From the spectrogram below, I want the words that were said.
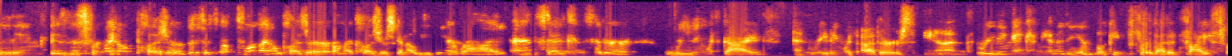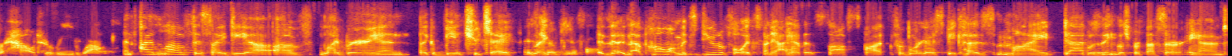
isolating, is this for my own pleasure? But if it's for my own pleasure, are my pleasures going to lead me awry? And instead consider reading with guides and reading with others and reading in community and looking for that advice for how to read well. And I love this idea of librarian, like Beatrice. It's like so beautiful. that, that poem, it's beautiful. It's funny. I have a soft spot for Borges because my dad was an English professor, and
